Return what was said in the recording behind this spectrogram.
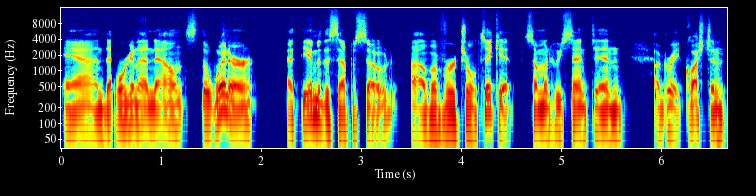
And we're going to announce the winner at the end of this episode of a virtual ticket, someone who sent in a great question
